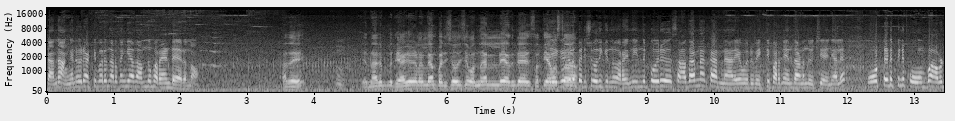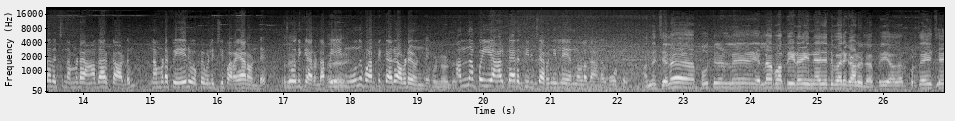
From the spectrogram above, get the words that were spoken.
കാരണം അങ്ങനെ ഒരു അട്ടിമറി നടന്നെങ്കിൽ അത് അന്ന് പറയണ്ടായിരുന്നോ? അതെ. എന്നാലും രേഖകളെല്ലാം പരിശോധിച്ച് വന്നാലല്ലേ അതിന്റെ സത്യാവസ്ഥ പരിശോധിക്കുന്നു പറയുന്നത് ഇന്നിപ്പോൾ ഒരു സാധാരണക്കാരനായ ഒരു വ്യക്തി പറഞ്ഞ എന്താണെന്ന് വെച്ച് കഴിഞ്ഞാൽ വോട്ടെടുപ്പിന് പോകുമ്പോൾ അവിടെ വെച്ച് നമ്മുടെ ആധാർ കാർഡും നമ്മുടെ പേരും ഒക്കെ വിളിച്ച് പറയാറുണ്ട് ചോദിക്കാറുണ്ട്. അപ്പൊ ഈ മൂന്ന് പാർട്ടിക്കാരും അവിടെ ഉണ്ട്. അന്ന് അപ്പൊ ഈ ആൾക്കാരെ തിരിച്ചറിഞ്ഞില്ലേ എന്നുള്ളതാണ് വോട്ട്. അന്ന് ചില ബൂത്തുകളിൽ എല്ലാ പാർട്ടിയുടെയും ഏജന്റുമാർ കാണില്ല പ്രത്യേകിച്ച്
